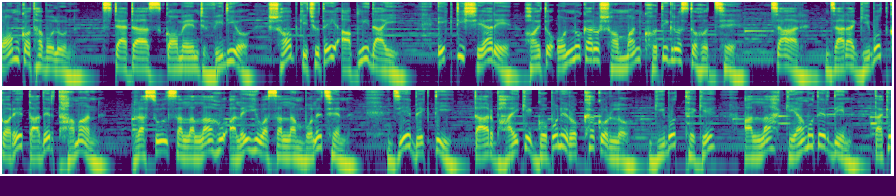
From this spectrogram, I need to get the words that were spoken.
কম কথা বলুন। স্ট্যাটাস কমেন্ট ভিডিও সব কিছুতেই আপনি দায়ী। একটি শেয়ারে হয়তো অন্য কারও সম্মান ক্ষতিগ্রস্ত হচ্ছে। চার, যারা গিবত করে তাদের থামান। রাসূল সাল্লাল্লাহু আলাইহি ওয়াসাল্লাম বলেছেন, যে ব্যক্তি তার ভাইকে গোপনে রক্ষা করল, গিবত থেকে আল্লাহ কেয়ামতের দিন তাকে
